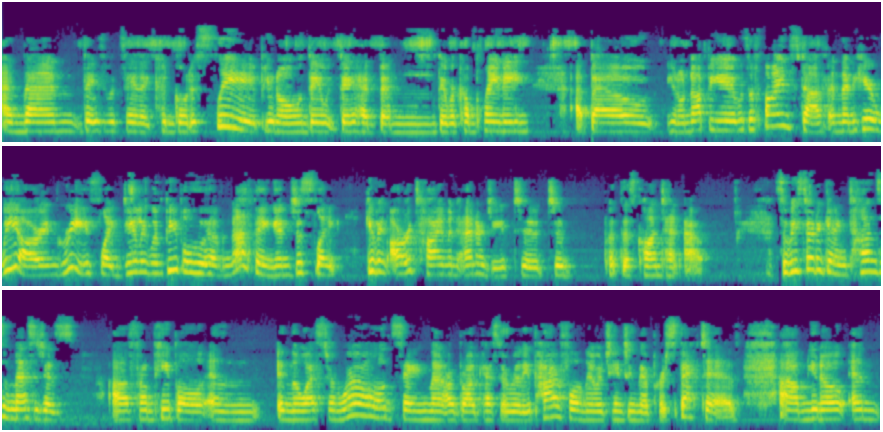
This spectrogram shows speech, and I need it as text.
and then they would say they couldn't go to sleep. You know, they they had been they were complaining about you know not being able to find stuff, and then here we are in Greece, like dealing with people who have nothing, and just like giving our time and energy to to put this content out. So we started getting tons of messages uh, from people in in the Western world saying that our broadcasts are really powerful and they were changing their perspective. Um, you know, and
